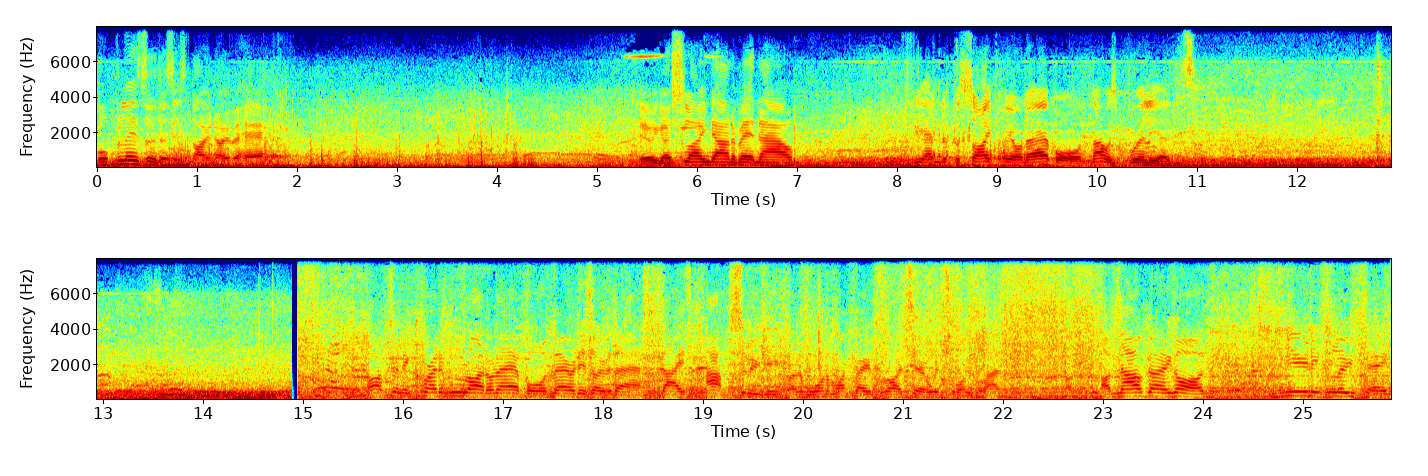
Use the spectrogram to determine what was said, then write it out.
or Blizzard as it's known over here. Here we go, slowing down a bit now. The end of the cycle here on Airborne. That was brilliant. After an incredible ride on Airborne, there it is over there. That is absolutely incredible. One of my favourite rides here at Winter Wonderland. I'm now going on Munich Looping,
